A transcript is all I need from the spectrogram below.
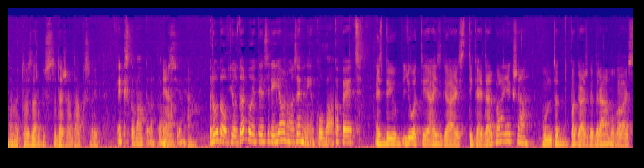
lai var tos darbus dažādākus veikt. Ekskavātora Jā, kalns. Jā, jā. jā. Rudolf, jūs darbojaties arī jauno zemnieku klubā. Kāpēc? Es biju ļoti aizgājis tikai darbā iekšā, un tad pagājušā gada rāmuvā es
